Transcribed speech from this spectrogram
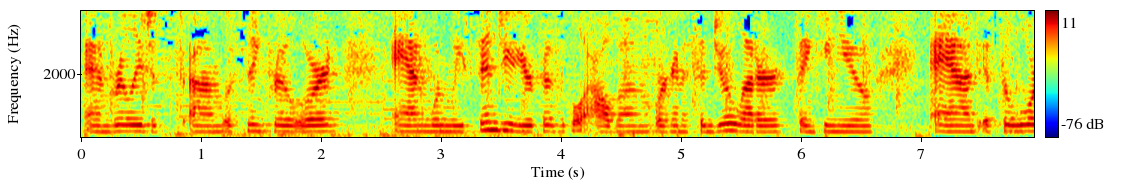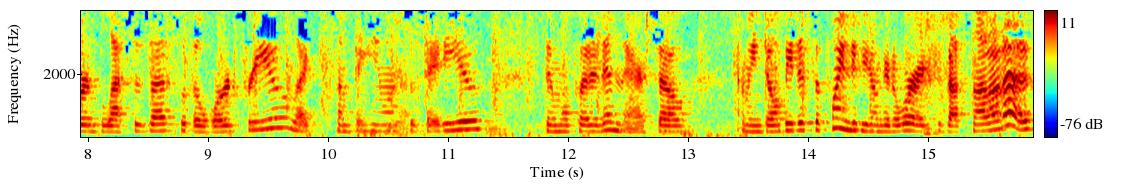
and really just um, listening for the lord. And when we send you your physical album we're going to send you a letter thanking you and if the lord blesses us with a word for you like something he wants Yeah. to say to you then we'll put it in there so i mean don't be disappointed if you don't get a word because that's not on us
